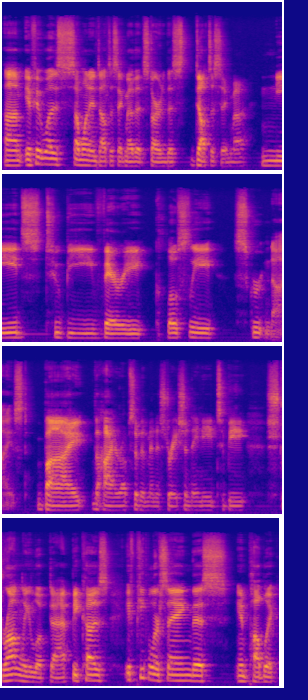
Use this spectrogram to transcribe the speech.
Um, if it was someone in Delta Sigma that started this, Delta Sigma needs to be very closely scrutinized by the higher ups of administration. They need to be strongly looked at because if people are saying this in public,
